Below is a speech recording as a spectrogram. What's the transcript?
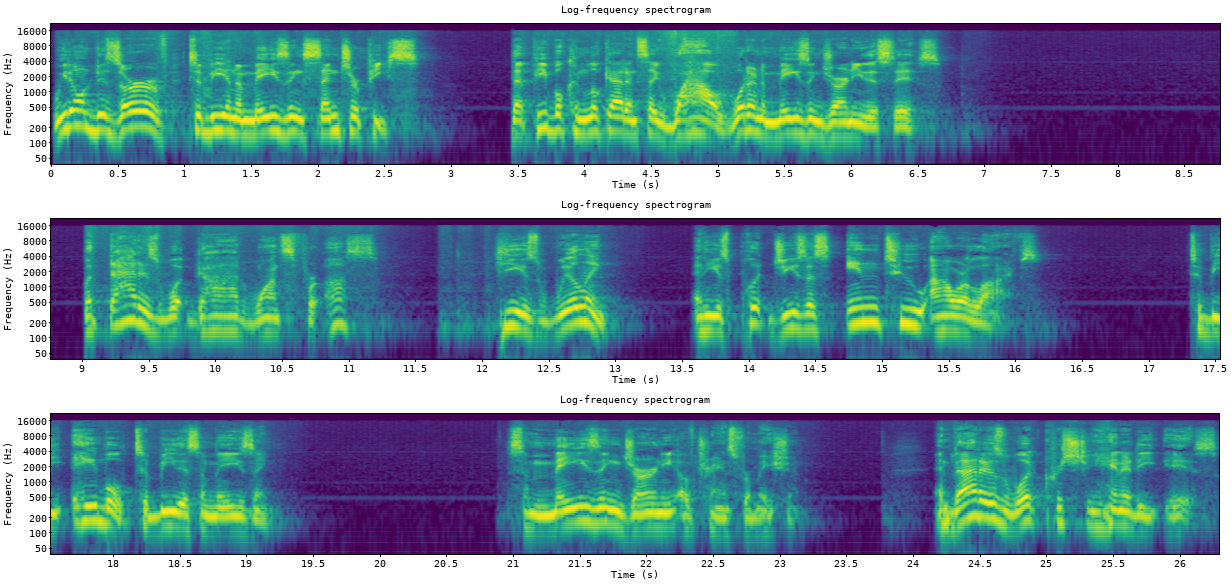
We don't deserve to be an amazing centerpiece that people can look at and say, wow, what an amazing journey this is. But that is what God wants for us. He is willing and He has put Jesus into our lives to be able to be this amazing, this amazing journey of transformation. And that is what Christianity is.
